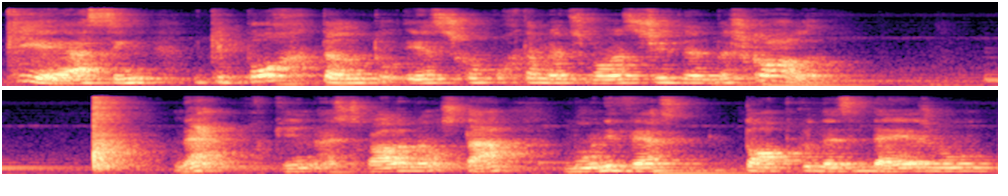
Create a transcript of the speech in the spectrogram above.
que é assim e que, portanto, esses comportamentos vão existir dentro da escola. Né? Porque a escola não está no universo tópico das ideias, num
